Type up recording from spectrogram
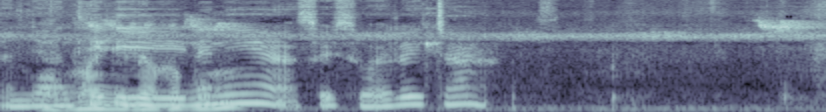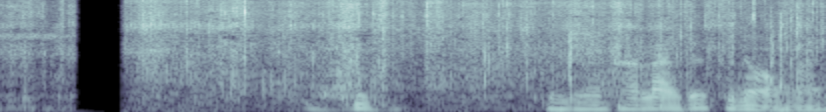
สัญญาณออกมาที่อีดีกแล้วครับผมนะเนี่ย สวยๆเลยจ้า เพิ่งแดงขาไล่เด้อพี่น้องมัน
